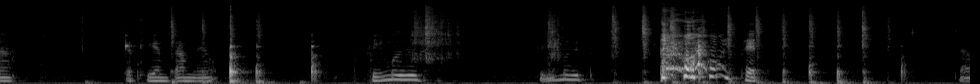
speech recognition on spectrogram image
นะกระเทียมตำแล้ว ฝีมือ ฝีมือ ยเผ็ดเจ้า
